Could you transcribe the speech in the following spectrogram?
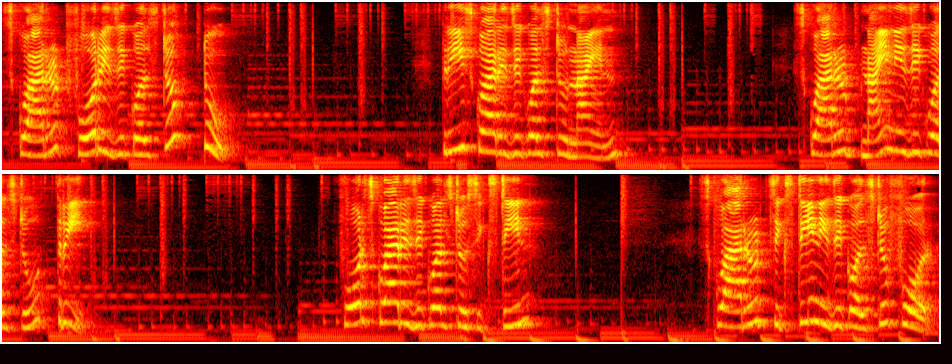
Square root 4 is equals to 2. 3 square is equals to 9. Square root 9 is equals to 3. 4 square is equals to 16. Square root 16 is equals to 4.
